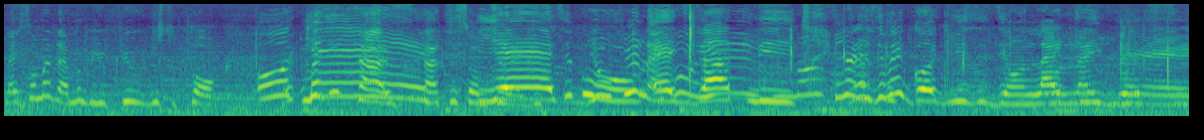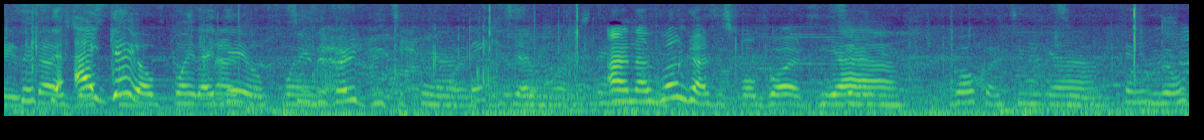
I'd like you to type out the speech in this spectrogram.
like somebody that maybe you feel used to talk. Okay. Imagine Taz starting something yes, like people You feel like, oh, exactly. yes, no, you know, there's the way God uses the unlikely Unlikely, yes, So that's I get your point. I get your just- So it's a very beautiful one. Thank you so much. Thank And as long as it's for God, Yeah. God continue Yeah, to, thank you know,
